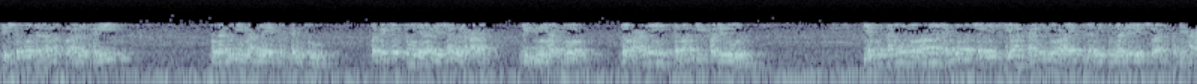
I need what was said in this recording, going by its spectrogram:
disebut dalam Al-Quran Al-Karim mengandungi makna yang tertentu. Bagi contohnya dalam Risal Al-Arab, di Ibn Mandur, doa ini terbagi kepada dua. Yang pertama doa yang bermaksud silakan doa yang telah dipelajari di surah Al-Fatihah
